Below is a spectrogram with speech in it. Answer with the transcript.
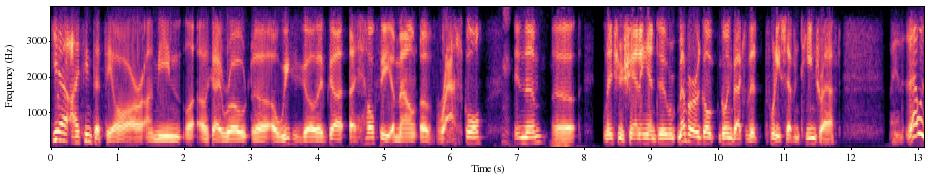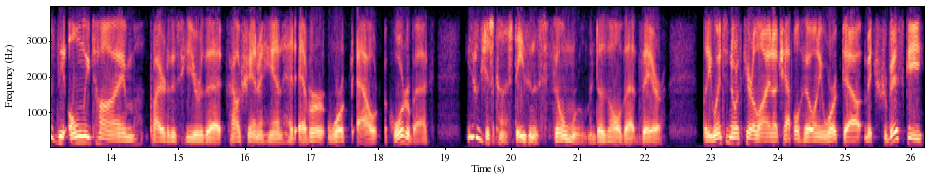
Yeah, I think that they are. I mean, like I wrote uh, a week ago, they've got a healthy amount of rascal in them. Uh, Lynch and Shanahan do. Remember go, going back to the 2017 draft. Man, that was the only time prior to this year that Kyle Shanahan had ever worked out a quarterback. He usually just kind of stays in his film room and does all that there. But he went to North Carolina, Chapel Hill, and he worked out Mitch Trubisky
